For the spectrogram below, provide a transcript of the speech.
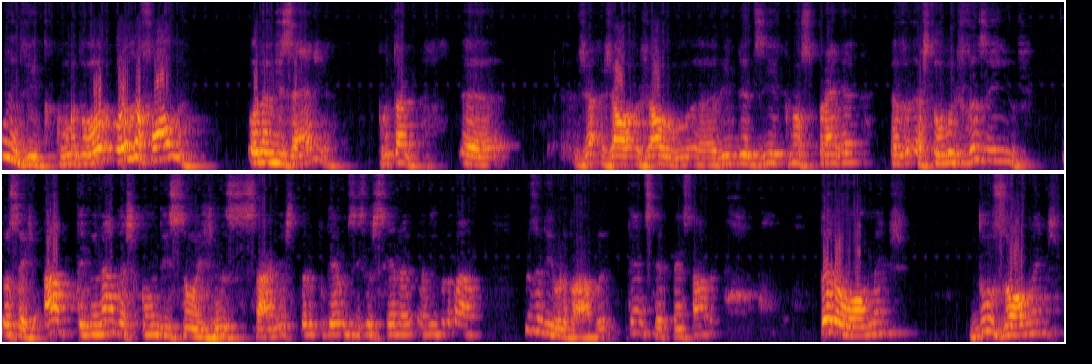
Um indivíduo com a dor ou na fome, ou na miséria. Portanto, uh, já, já, já a Bíblia dizia que não se prega a, a estômagos vazios. Ou seja, há determinadas condições necessárias para podermos exercer a, a liberdade. Mas a liberdade tem de ser pensada para homens dos homens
